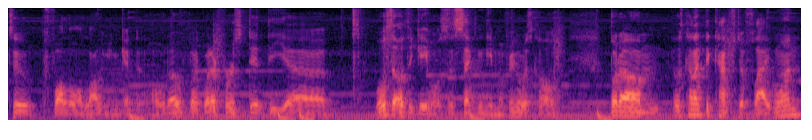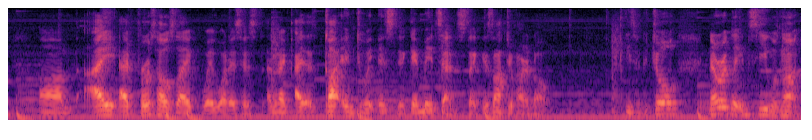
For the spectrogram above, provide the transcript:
to follow along and get a hold of. Like when I first did the uh, what was the other game? What was the second game? I forget what it's called. But um, it was kind of like the capture the flag one. Um, I at first I was like, wait, what is this? And like I got into it instantly. It made sense. Like it's not too hard at all. Ease of control. Network latency was not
